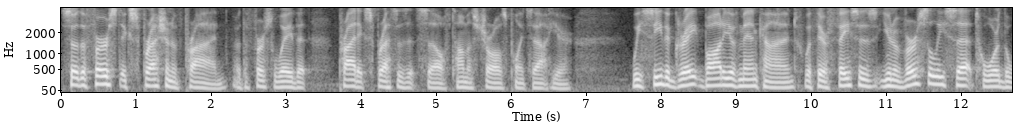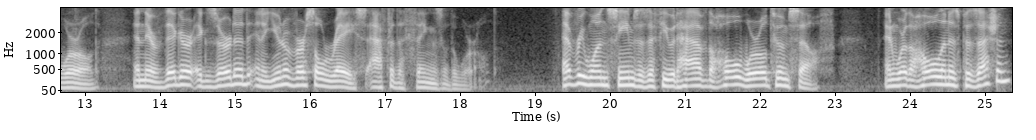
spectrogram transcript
So the first expression of pride, or the first way that pride expresses itself, Thomas Charles points out here. We see the great body of mankind with their faces universally set toward the world and their vigor exerted in a universal race after the things of the world. Everyone seems as if he would have the whole world to himself, and were the whole in his possession,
